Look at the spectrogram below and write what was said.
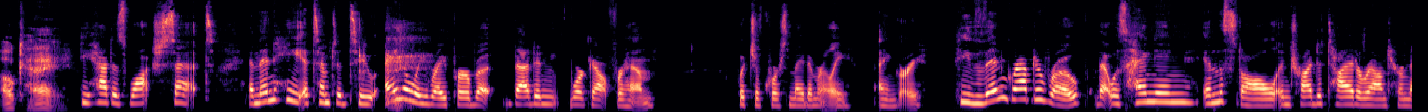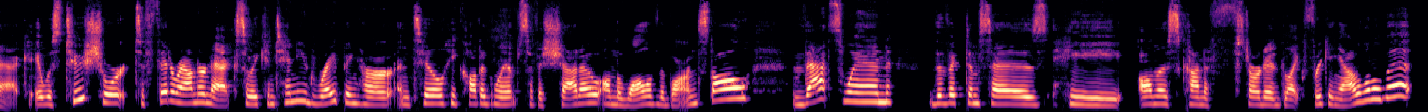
Okay. he had his watch set. And then he attempted to anally rape her, but that didn't work out for him, which of course made him really angry. He then grabbed a rope that was hanging in the stall and tried to tie it around her neck. It was too short to fit around her neck, so he continued raping her until he caught a glimpse of a shadow on the wall of the barn stall. That's when the victim says he almost kind of started like freaking out a little bit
